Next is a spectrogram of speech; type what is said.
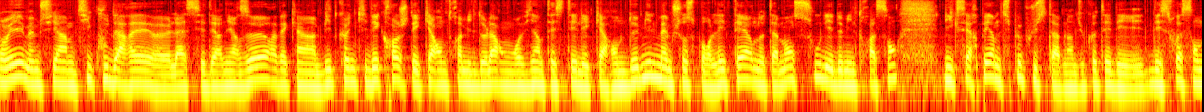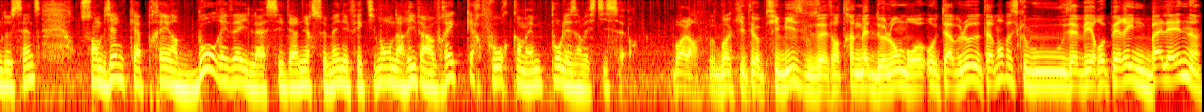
Oui, même s'il y a un petit coup d'arrêt euh, là ces dernières heures, avec un Bitcoin qui décroche des 43 000 dollars, on revient tester les 42 000. Même chose pour l'Ether, notamment sous les 2300. L'XRP un petit peu plus stable hein, du côté des, 62 cents. On sent bien qu'après un beau réveil là ces dernières semaines, effectivement, on arrive à un vrai carrefour quand même pour les investisseurs. Bon alors, moi qui étais optimiste, vous êtes en train de mettre de l'ombre au tableau, notamment parce que vous avez repéré une baleine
